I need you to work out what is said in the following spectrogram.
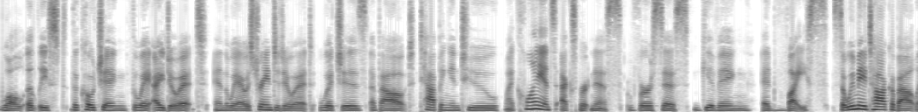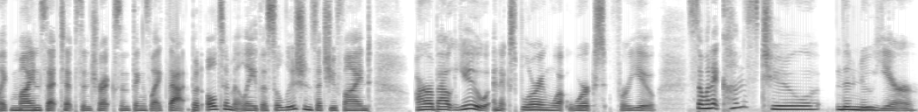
well, at least the coaching, the way I do it and the way I was trained to do it, which is about tapping into my client's expertness versus giving advice. So we may talk about like mindset tips and tricks and things like that, but ultimately the solutions that you find are about you and exploring what works for you. So when it comes to the new year,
